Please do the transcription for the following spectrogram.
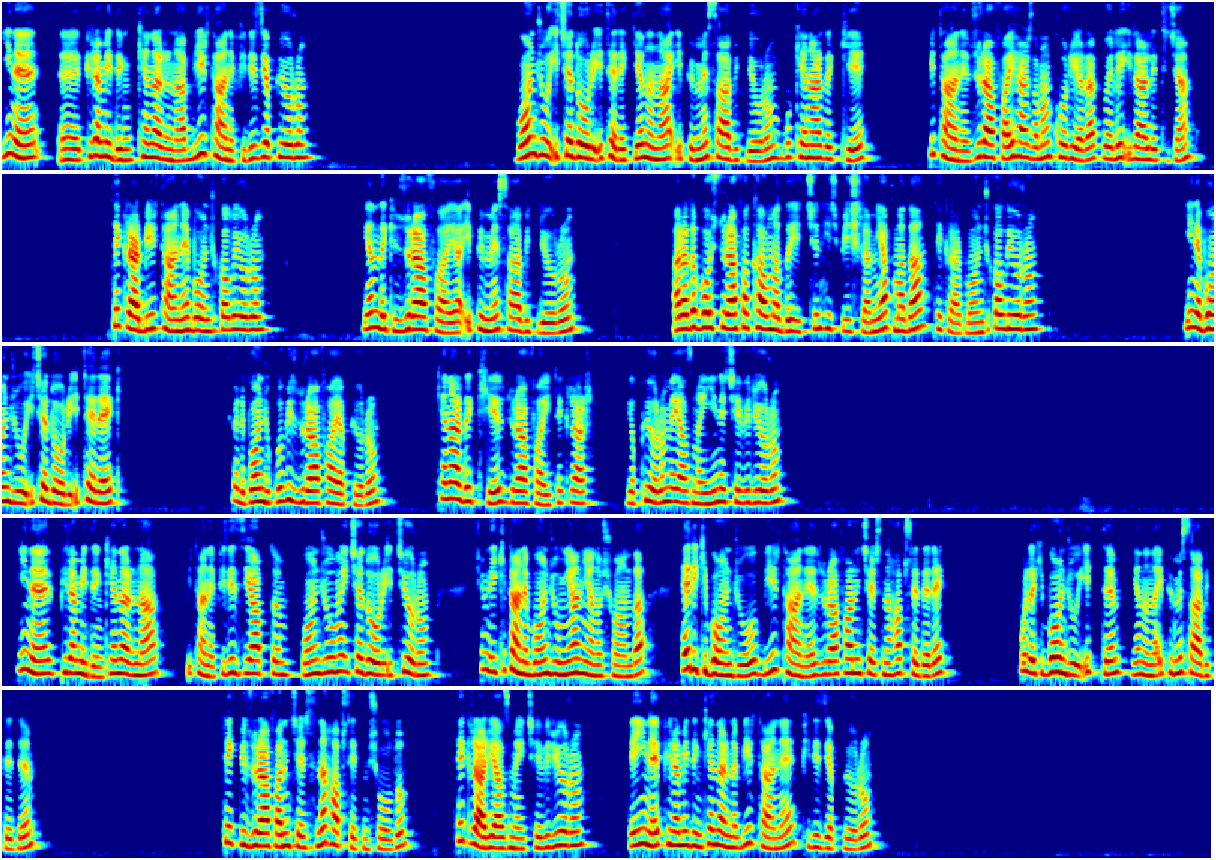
Yine e, piramidin kenarına bir tane filiz yapıyorum. Boncuğu içe doğru iterek yanına ipimi sabitliyorum. Bu kenardaki bir tane zürafayı her zaman koruyarak böyle ilerleteceğim. Tekrar bir tane boncuk alıyorum. Yanındaki zürafaya ipimi sabitliyorum. Arada boş zürafa kalmadığı için hiçbir işlem yapmadan tekrar boncuk alıyorum. Yine boncuğu içe doğru iterek şöyle boncuklu bir zürafa yapıyorum. Kenardaki zürafayı tekrar yapıyorum ve yazmayı yine çeviriyorum. Yine piramidin kenarına bir tane filiz yaptım. Boncuğumu içe doğru itiyorum. Şimdi iki tane boncuğum yan yana şu anda. Her iki boncuğu bir tane zürafanın içerisine hapsederek buradaki boncuğu ittim. Yanına ipimi sabitledim. Tek bir zürafanın içerisine hapsetmiş oldum. Tekrar yazmayı çeviriyorum. Ve yine piramidin kenarına bir tane filiz yapıyorum.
